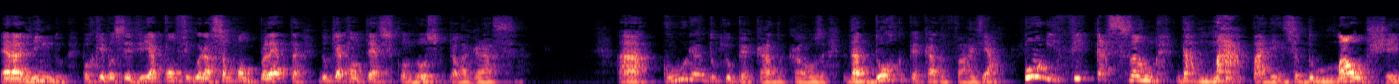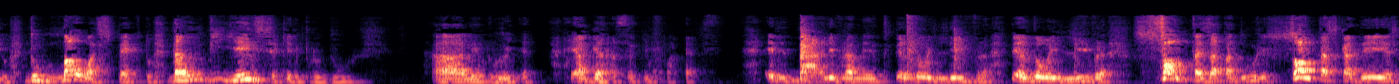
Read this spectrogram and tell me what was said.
era lindo, porque você via a configuração completa do que acontece conosco pela graça. A cura do que o pecado causa, da dor que o pecado faz, e a purificação da má aparência, do mau cheiro, do mau aspecto, da ambiência que ele produz. Aleluia! É a graça que faz. Ele dá livramento, perdoa e livra, perdoa e livra, solta as ataduras, solta as cadeias,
